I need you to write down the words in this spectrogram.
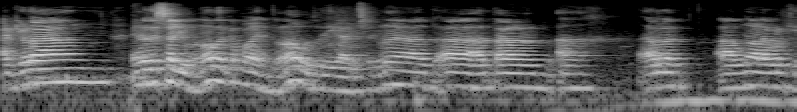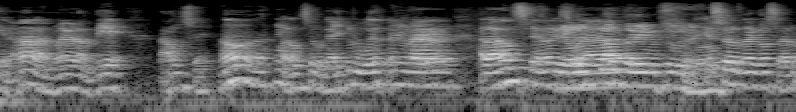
a qué hora es el desayuno, ¿no? Del campamento, ¿no? Que tú digas, el desayuno es a, a, a, a, a, una hora cualquiera, ¿no? A las 9, a las 10, a las 11, ¿no? A las 11, porque hay un lugar a las 11, ¿no? Que Yo sea- en eso es otra cosa, ¿no?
